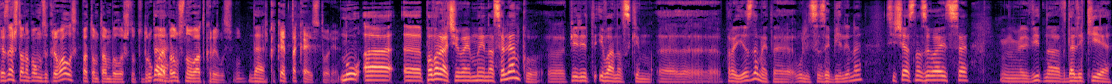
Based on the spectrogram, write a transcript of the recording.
Я знаю, что она, по-моему, закрывалась, потом там было что-то другое, да. а потом снова открылась. Да. Какая-то такая история. Ну, а э, поворачиваем мы на Солянку э, перед Ивановским э, проездом, это улица Забелина, сейчас называется видно вдалеке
